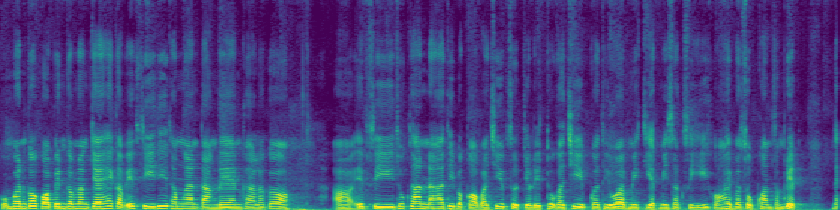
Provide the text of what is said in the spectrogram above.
โคมพันธ์ก็ขอเป็นกำลังใจให้กับ FC ที่ทำงานต่างแดนค่ะ แล้วก็เอฟซีทุกท่านนะคะที่ประกอบอาชีพสุดจริตทุกอาชีพ ก็ถือว่ามีเกียรติมีศักดิ์ศรีขอให้ประสบความสำเร็จใน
